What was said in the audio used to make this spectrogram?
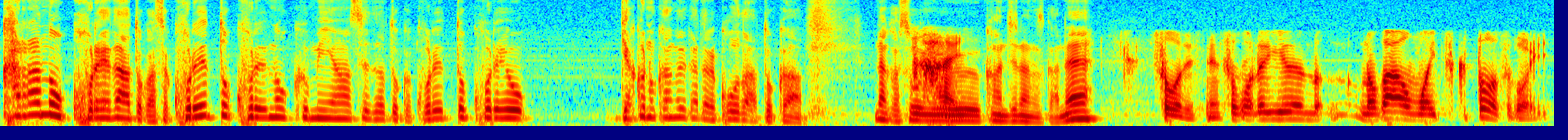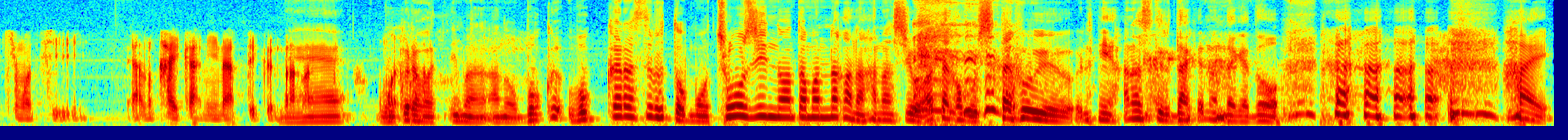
からのこれだとかさこれとこれの組み合わせだとかこれとこれを逆の考え方でこうだとかなんかそういう感じなんですかね。そうですね、そういうのが思いつくと、すごい気持ちいいあの快感になっていくんだなね、僕らは今あの僕僕からするともう超人の頭の中の話をあたかも知った風に話してるだけなんだけど。はい。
